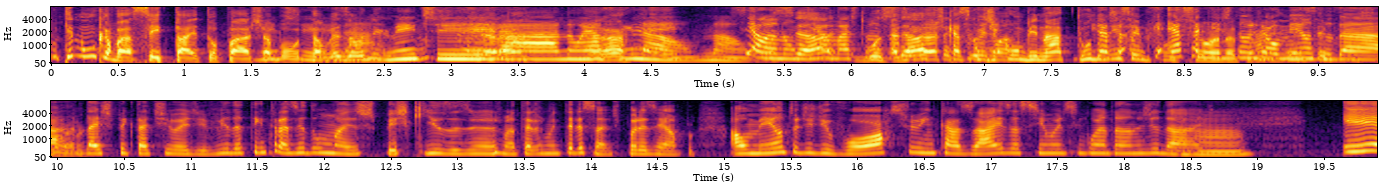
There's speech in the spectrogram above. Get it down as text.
Porque nunca vai aceitar e topar, acha bom. Talvez a única. Mentira, não é Será? assim, não. não. Se ela não você quer mais transar. Você acha que essa coisa uma... de combinar tudo porque nem sempre funciona. Essa questão de aumento da, da expectativa de vida tem trazido umas pesquisas e umas matérias muito interessantes. Por exemplo, aumento de divórcio em casais acima de 50 anos de idade. Uhum. E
